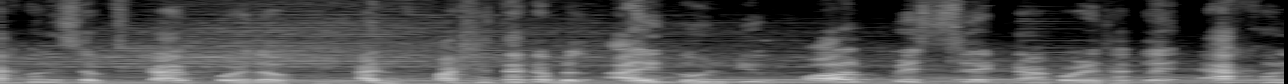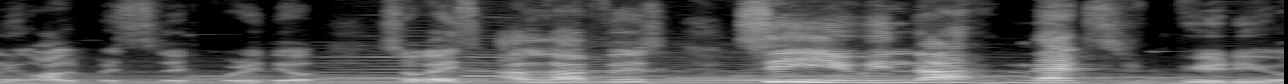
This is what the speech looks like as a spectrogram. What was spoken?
এখনই সাবস্ক্রাইব করে দাও। আর পাশে থাকা বেল আইকনটি অল প্রেস সিলেক্ট না করে থাকলে এখনই অল প্রেস সিলেক্ট করে দিও। সো গাইস আল্লাহ হাফেজ। See you in the next video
